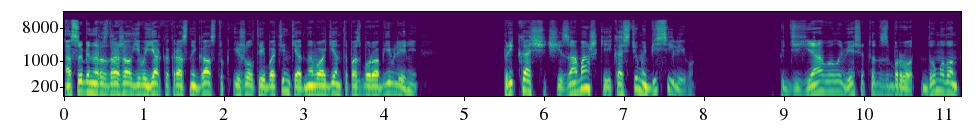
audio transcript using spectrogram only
Особенно раздражал его ярко-красный галстук и желтые ботинки одного агента по сбору объявлений. Приказчичьи замашки и костюмы бесили его. «К дьяволу весь этот сброд», — думал он,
